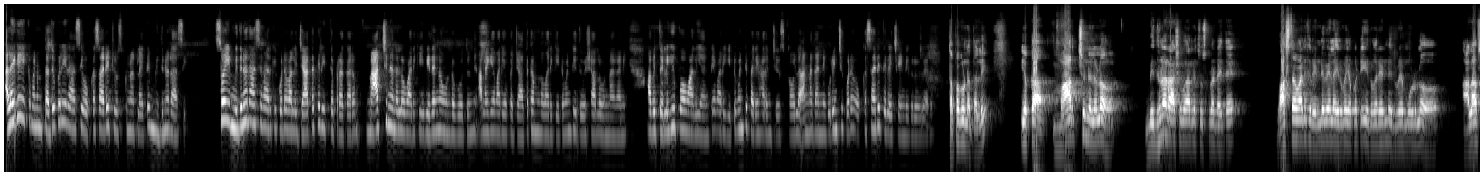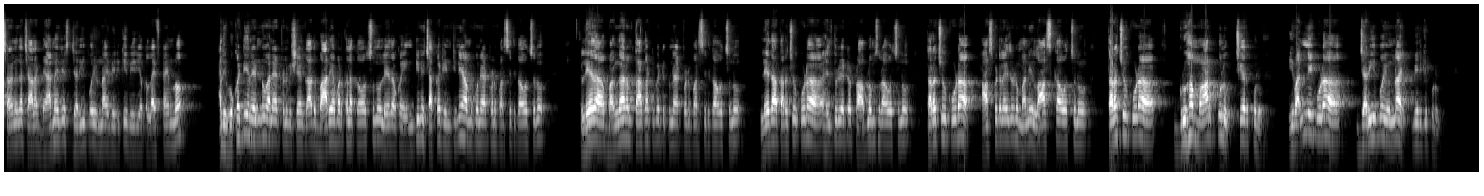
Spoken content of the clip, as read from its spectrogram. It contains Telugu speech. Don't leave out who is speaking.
Speaker 1: అలాగే ఇక మనం తదుపరి రాశి ఒక్కసారి చూసుకున్నట్లయితే మిథున రాశి. సో ఈ మిథున రాశి వారికి కూడా వాళ్ళ జాతక రీత్యా ప్రకారం మార్చి నెలలో వారికి ఈ విధంగా ఉండబోతుంది అలాగే వారి యొక్క జాతకంలో వారికి ఎటువంటి దోషాలు ఉన్నా కానీ అవి తొలగిపోవాలి అంటే వారు ఎటువంటి పరిహారం చేసుకోవాలి అన్న దాని గురించి కూడా ఒక్కసారి తెలియచేయండి గురువుగారు
Speaker 2: తప్పకుండా తల్లి. ఈ యొక్క మార్చి నెలలో మిథున రాశి వారిని చూసుకున్నట్టయితే వాస్తవానికి రెండు వేల ఇరవై ఒకటి ఇరవై రెండు ఇరవై మూడులో ఆల్ ఆఫ్ సడన్గా చాలా డ్యామేజెస్ జరిగిపోయి ఉన్నాయి వీరికి వీరి యొక్క లైఫ్ టైంలో అది ఒకటి రెండు అనేటువంటి విషయం కాదు. భార్యాభర్తలకు కావచ్చును లేదా ఒక ఇంటిని చక్కటి ఇంటిని అమ్ముకునేటువంటి పరిస్థితి కావచ్చును లేదా బంగారం తాకట్టు పెట్టుకునేటువంటి పరిస్థితి కావచ్చును లేదా తరచూ కూడా హెల్త్ రిలేటెడ్ ప్రాబ్లమ్స్ రావచ్చును తరచూ కూడా హాస్పిటలైజ్డ్ మనీ లాస్ కావచ్చును తరచూ కూడా గృహ మార్పులు చేర్పులు ఇవన్నీ కూడా జరిగిపోయి ఉన్నాయి వీరికి ఇప్పుడు.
